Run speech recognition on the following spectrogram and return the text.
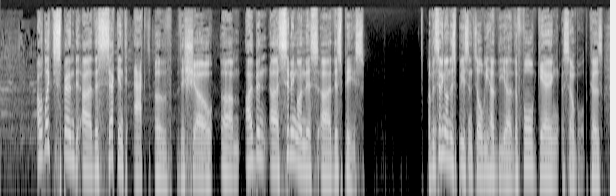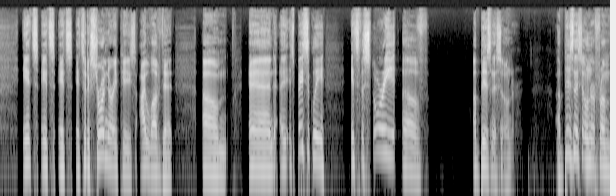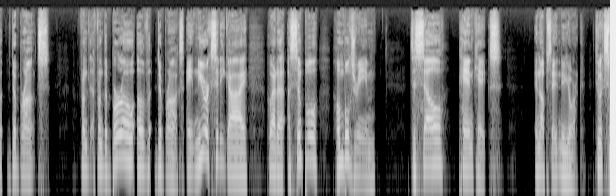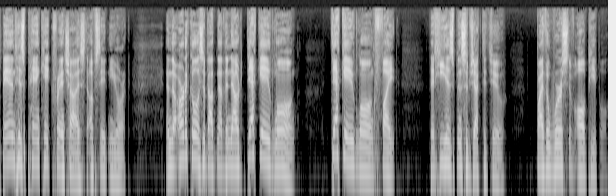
I would like to spend uh, the second act of the show. Um, I've been uh, sitting on this uh, this piece. I've been sitting on this piece until we had the uh, the full gang assembled because it's it's it's it's an extraordinary piece. I loved it, um, and it's basically it's the story of a business owner, a business owner from the Bronx from from the borough of the Bronx, a New York City guy who had a, a simple, humble dream to sell pancakes in upstate New York, to expand his pancake franchise to upstate New York. And the article is about now the now decade long, decade long fight that he has been subjected to by the worst of all people,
